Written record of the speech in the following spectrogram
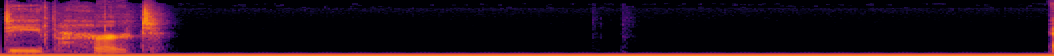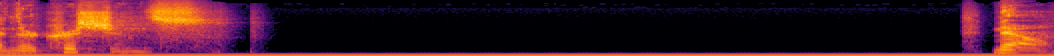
deep hurt. And they're Christians. Now,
